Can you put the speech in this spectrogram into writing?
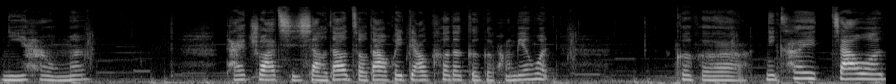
你好吗？他抓起小刀，走到会雕刻的哥哥旁边，问：“哥哥，你可以教我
